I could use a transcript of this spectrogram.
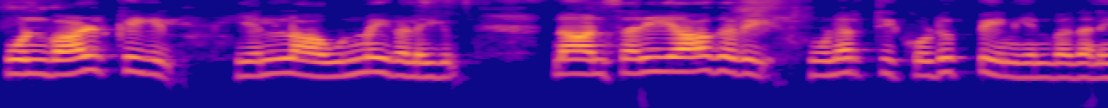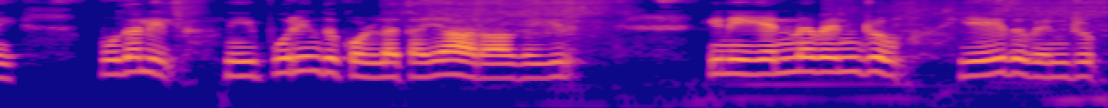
உன் வாழ்க்கையில் எல்லா உண்மைகளையும் நான் சரியாகவே உணர்த்தி கொடுப்பேன் என்பதனை முதலில் நீ புரிந்து கொள்ள தயாராக இரு. இனி என்னவென்றும் ஏதுவென்றும்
